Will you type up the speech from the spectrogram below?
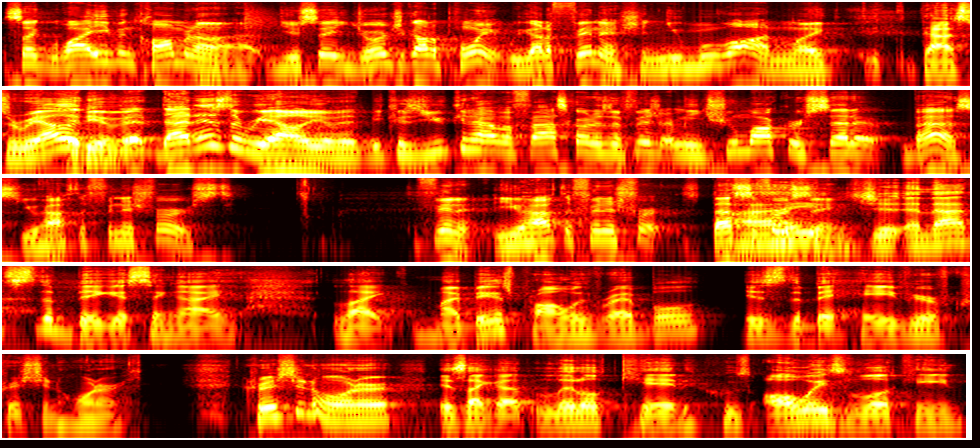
it's like why even comment on that? You say George got a point, we got to finish, and you move on. Like That's the reality of it. That is the reality of it because you can have a fast car as a finish. I mean, Schumacher said it best. You have to finish first. To finish, you have to finish first. That's the first thing. ju- and that's the biggest thing I like. My biggest problem with Red Bull is the behavior of Christian Horner. Christian Horner is like a little kid who's always looking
